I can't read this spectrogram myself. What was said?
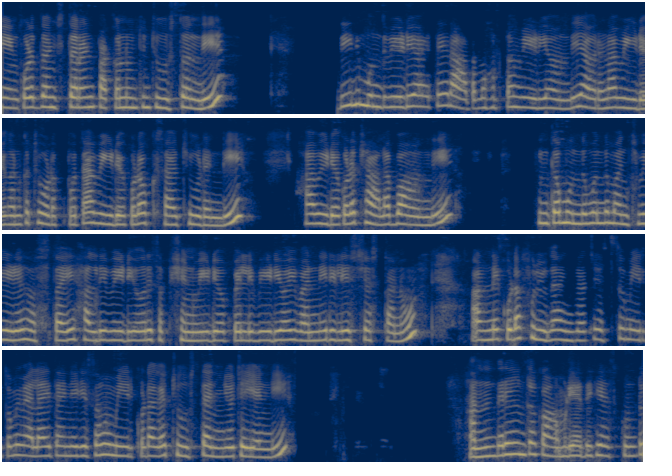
నేను కూడా దంచుతానని పక్కన నుంచి చూస్తుంది. దీని ముందు వీడియో అయితే రాత ముహూర్తం వీడియో ఉంది. ఎవరైనా వీడియో కనుక చూడకపోతే ఆ వీడియో కూడా ఒకసారి చూడండి. ఆ వీడియో కూడా చాలా బాగుంది. ఇంకా ముందు ముందు మంచి వీడియోస్ వస్తాయి. హల్దీ వీడియో రిసెప్షన్ వీడియో పెళ్ళి వీడియో ఇవన్నీ రిలీజ్ చేస్తాను. అన్నీ కూడా ఫుల్గా ఎంజాయ్ చేస్తూ మీరు కూడా మేము ఎలా అయితే ఎంజాయ్ చేస్తామో మీరు కూడా అలా చూస్తూ ఎంజాయ్ చేయండి. అందరూ ఇంకా కామెడీ అది చేసుకుంటూ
